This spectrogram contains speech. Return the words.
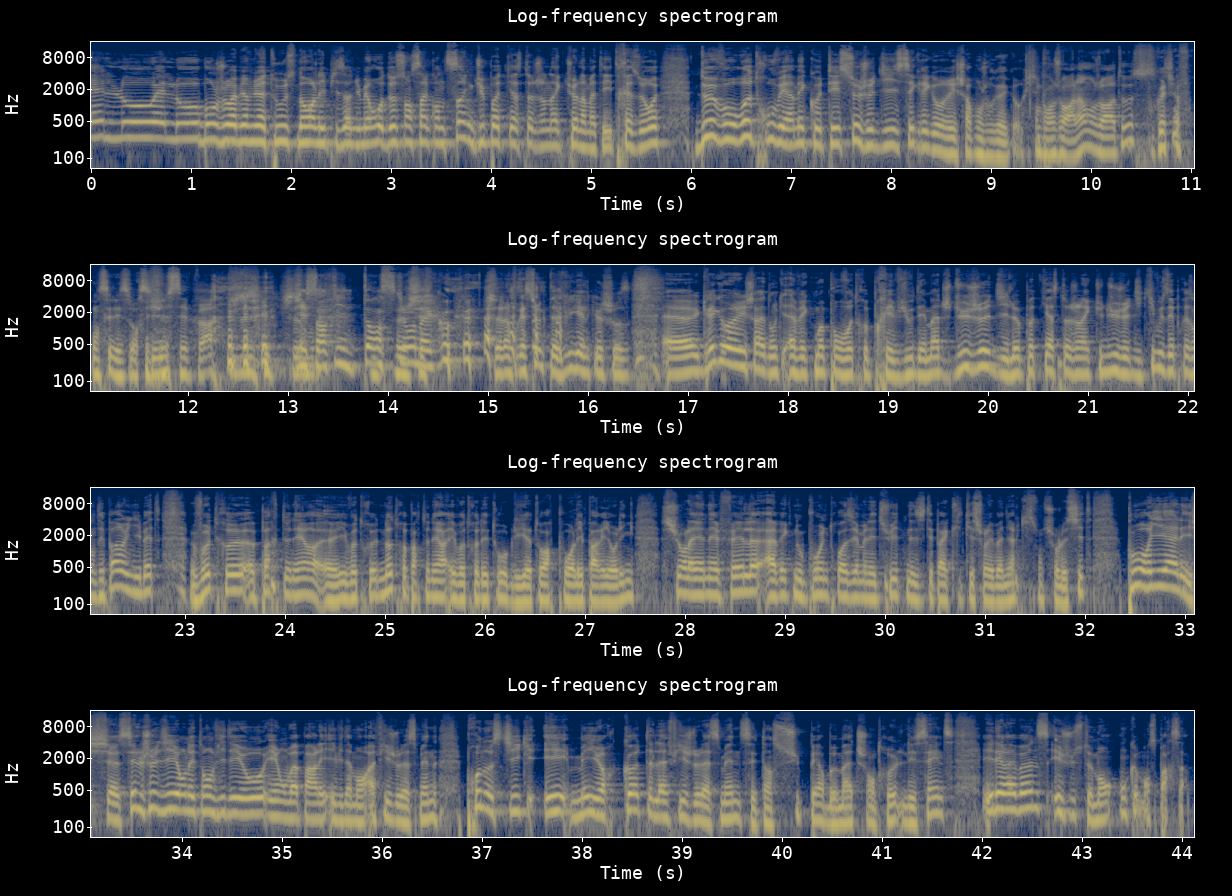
Hello, hello, bonjour et bienvenue à tous dans l'épisode numéro 255 du podcast Jean Actuel. Un matin très heureux de vous retrouver à mes côtés ce jeudi. C'est Grégory Richard. Bonjour Grégory. Bonjour Alain, bonjour à tous. Pourquoi tu as froncé les sourcils? Je sais pas. J'ai senti une tension d'un coup. J'ai l'impression que tu as vu quelque chose. Euh, Grégory Richard est donc avec moi pour votre preview des matchs du jeudi. Le podcast Jean Actu du jeudi qui vous est présenté par Unibet, votre partenaire euh, et votre, notre partenaire et votre détour obligatoire pour les paris en ligne sur la NFL. Avec nous pour une troisième année de suite. N'hésitez pas à cliquer sur les bannières qui sont sur le site pour y aller. C'est le jeudi, on est en vidéo et on va parler évidemment affiche de la semaine, pronostic et meilleure cote. L'affiche de la semaine, c'est un superbe match entre les Saints et les Ravens. Et justement, on commence par ça.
